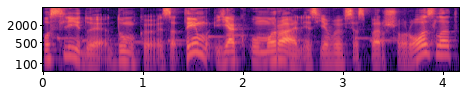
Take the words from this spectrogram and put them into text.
послідує думкою за тим, як у моралі з'явився спершу розлад,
